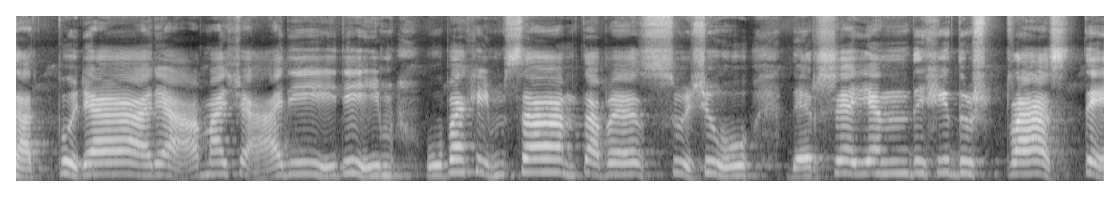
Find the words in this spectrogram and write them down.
തത്പുരാ രാമശാരീരീം ഉപഹിംസാം തപസ്വിഷു ദർശയന്തി ഹി ദുഷ്ട്രാസ്തേ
